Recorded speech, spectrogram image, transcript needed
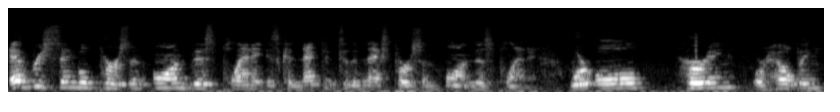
Every single person on this planet is connected to the next person on this planet. We're all hurting or helping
